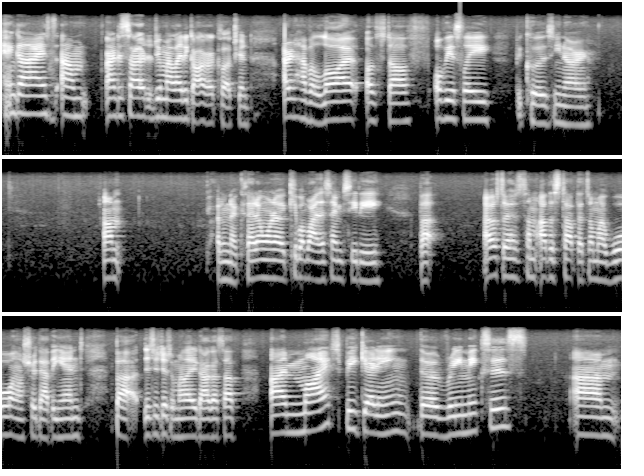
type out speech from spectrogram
Hey guys, um, I decided to do my Lady Gaga collection. I don't have a lot of stuff, obviously, because, you know, um, I don't know, because I don't want to keep on buying the same CD, but I also have some other stuff that's on my wall, and I'll show that at the end, but this is just my Lady Gaga stuff. I might be getting the remixes, um,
